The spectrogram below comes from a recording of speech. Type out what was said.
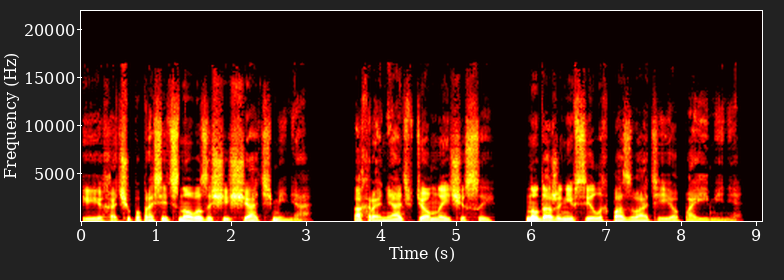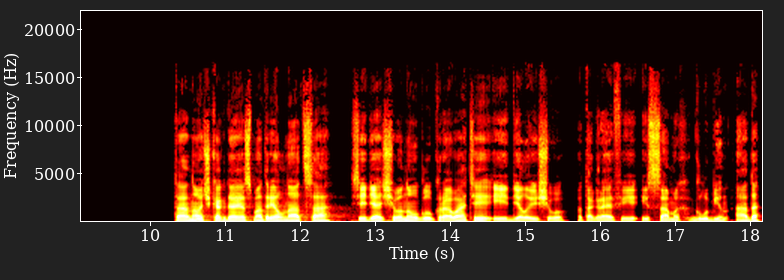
и хочу попросить снова защищать меня, охранять в темные часы, но даже не в силах позвать ее по имени. Та ночь, когда я смотрел на отца, сидящего на углу кровати и делающего фотографии из самых глубин ада,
